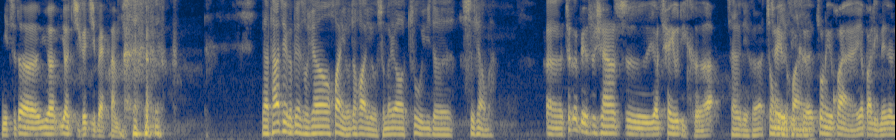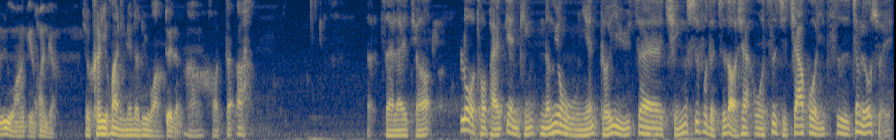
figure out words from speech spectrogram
你知道要要几个几百块吗？那它这个变速箱换油的话，有什么要注意的事项吗？呃，这个变速箱是要拆油底壳，拆油底壳重力换重力换，要把里面的滤网给换掉。就可以换里面的滤网。对的，啊，好的啊。呃，再来一条，骆驼牌电瓶能用五年，得益于在秦师傅的指导下，我自己加过一次蒸馏水，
